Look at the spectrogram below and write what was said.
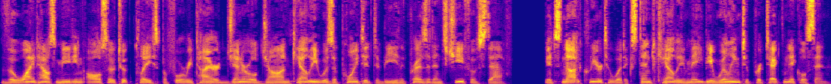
The White House meeting also took place before retired General John Kelly was appointed to be the president's chief of staff. It's not clear to what extent Kelly may be willing to protect Nicholson.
